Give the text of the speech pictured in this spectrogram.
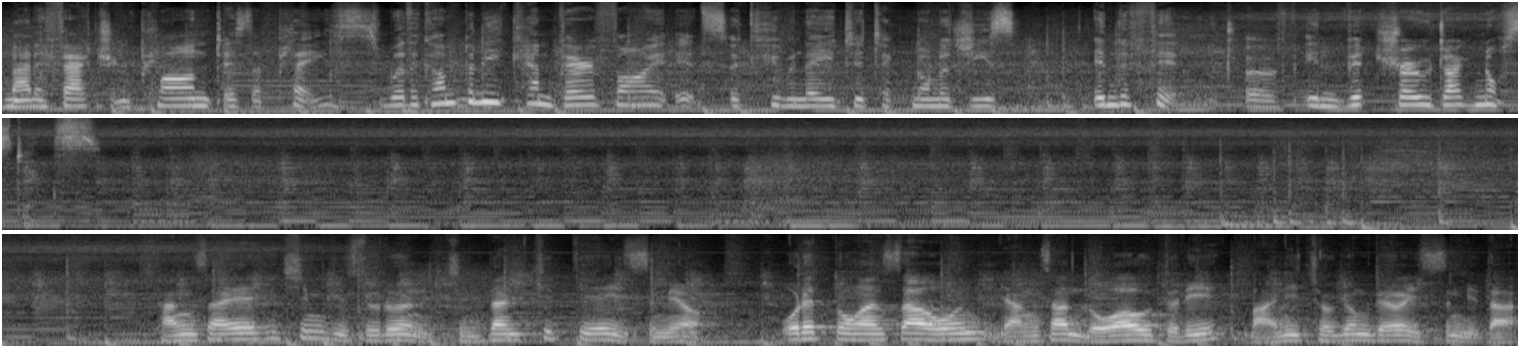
The manufacturing plant is a place where the company can verify its accumulated technologies in the field of in vitro diagnostics. 당사의 핵심 기술은 진단 키트에 있으며 오랫동안 쌓아온 양산 노하우들이 많이 적용되어 있습니다.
